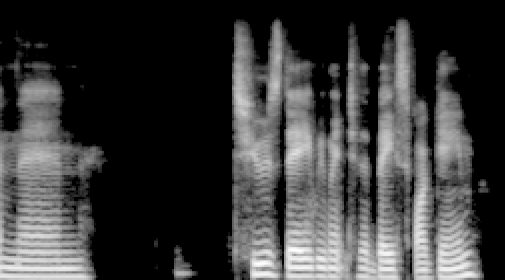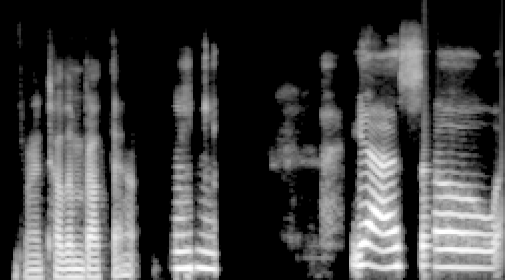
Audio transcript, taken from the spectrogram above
and then Tuesday we went to the baseball game. Do you want to tell them about that? Mm-hmm. Yeah. So,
